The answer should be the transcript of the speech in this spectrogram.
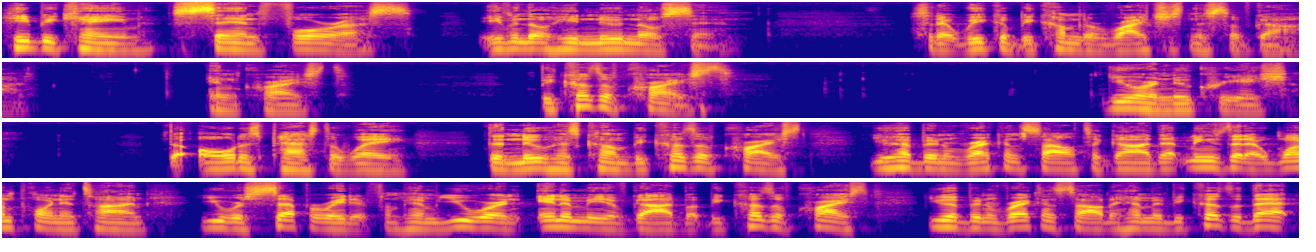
He became sin for us, even though he knew no sin, so that we could become the righteousness of God in Christ. Because of Christ, you are a new creation. The old has passed away, the new has come. Because of Christ, you have been reconciled to God. That means that at one point in time, you were separated from Him. You were an enemy of God, but because of Christ, you have been reconciled to Him. And because of that,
